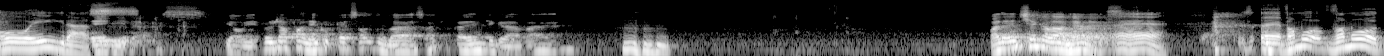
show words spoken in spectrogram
Oeiras. Oeiras. Piauí. Eu já falei com o pessoal de lá, só que para a gente gravar. É... Mas a gente chega lá, né, Alex? É. é vamos, vamos.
